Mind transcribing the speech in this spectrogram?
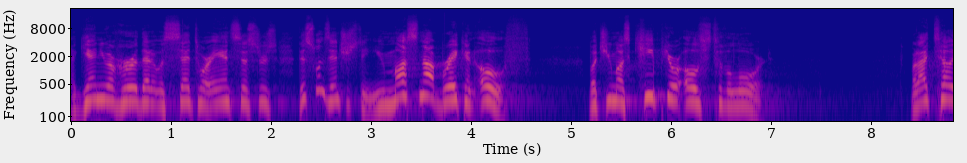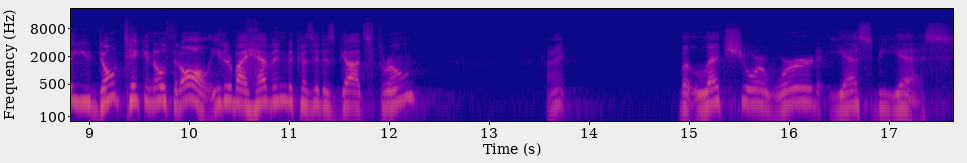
Again, you have heard that it was said to our ancestors. This one's interesting. You must not break an oath, but you must keep your oaths to the Lord. But I tell you, don't take an oath at all, either by heaven, because it is God's throne, right? But let your word yes be yes.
